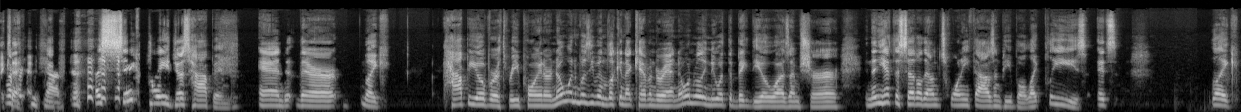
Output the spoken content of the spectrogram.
Except- Except a sick play just happened, and they're like happy over a three pointer. No one was even looking at Kevin Durant. No one really knew what the big deal was. I'm sure. And then you have to settle down twenty thousand people. Like, please, it's like,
